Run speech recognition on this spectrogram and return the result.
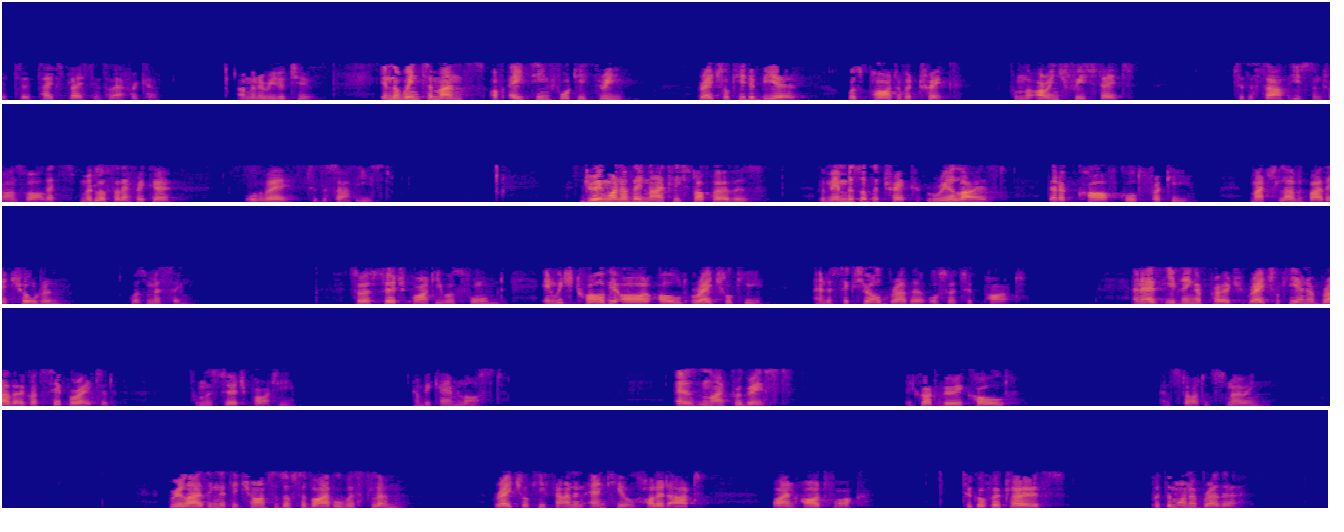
It, it takes place in South Africa. I'm going to read it to you. In the winter months of 1843, Rachel Key was part of a trek from the Orange Free State to the southeastern Transvaal. That's middle of South Africa, all the way to the southeast. During one of their nightly stopovers, the members of the trek realized that a calf called Frikkie, much loved by their children, was missing. So a search party was formed in which 12 year old Rachel Key and a six year old brother also took part. And as evening approached, Rachel Key and her brother got separated from the search party and became lost. As the night progressed, it got very cold and started snowing. Realizing that the chances of survival were slim, Rachel Key found an ant hill hollowed out by an aardvark took off her clothes, put them on her brother,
